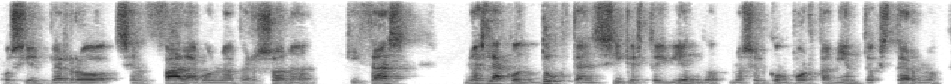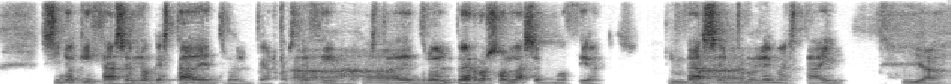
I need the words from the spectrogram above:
o si el perro se enfada con una persona, quizás no es la conducta en sí que estoy viendo, no es el comportamiento externo, sino quizás es lo que está dentro del perro. Es decir, lo que está dentro del perro son las emociones. Quizás el problema está ahí. Ya.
